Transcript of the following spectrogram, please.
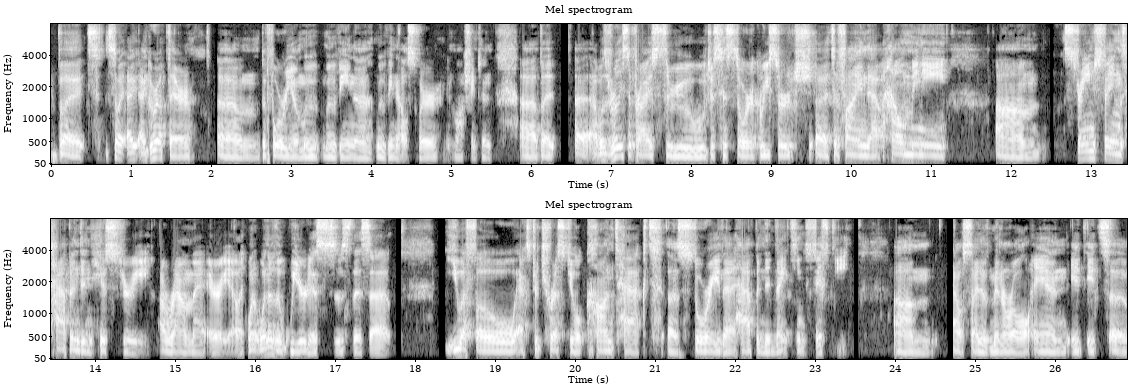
But so I, I grew up there um, before you know move, moving uh, moving elsewhere in Washington. Uh, but uh, I was really surprised through just historic research uh, to find out how many um, strange things happened in history around that area. Like one, one of the weirdest is this uh, UFO extraterrestrial contact uh, story that happened in 1950 um, outside of Mineral, and it, it's uh,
